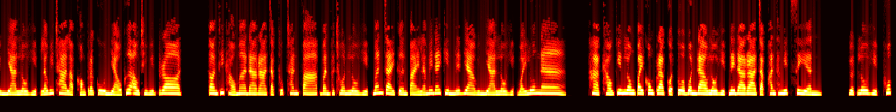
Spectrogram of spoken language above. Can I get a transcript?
วิญญาณโลหิตและวิชาหลับของตระกูลเหยาเพื่อเอาชีวิตรอด ตอนที่เขามาดาราจากทุกชั้นฟ้า บรรพชนโลหิตมั่นใจเกินไปและไม่ได้กินเม็ดยาวิญญาณโลหิตไว้ล่วงหน้า หากเขากินลงไปคงปรากฏตัวบนดาวโลหิตในดาราจากพันธมิตรเซียนหยดโลหิตพวก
